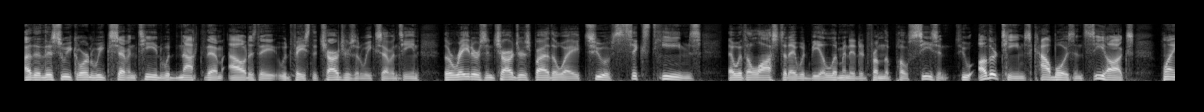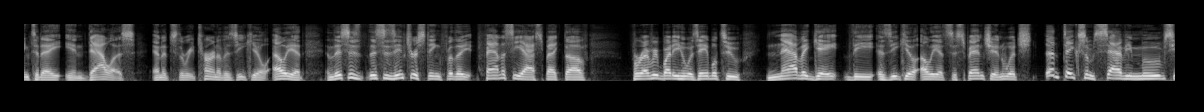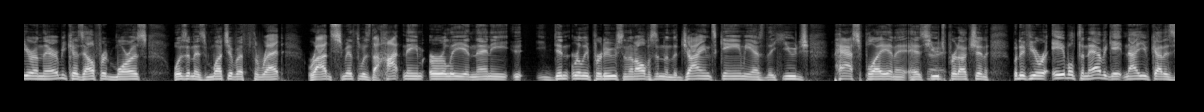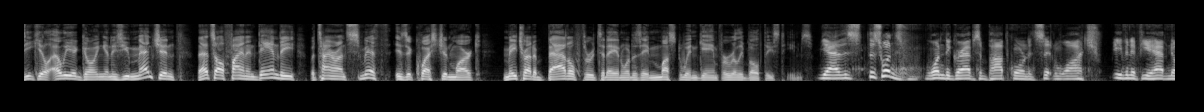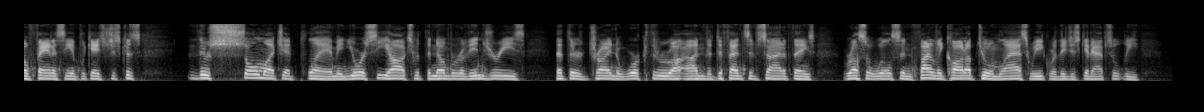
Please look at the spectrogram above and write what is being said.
either this week or in week 17 would knock them out as they would face the Chargers in week 17. The Raiders and Chargers, by the way, two of six teams that with a loss today would be eliminated from the postseason. Two other teams, Cowboys and Seahawks, playing today in Dallas, and it's the return of Ezekiel Elliott. And this is this is interesting for the fantasy aspect of for everybody who was able to navigate the Ezekiel Elliott suspension, which that takes some savvy moves here and there because Alfred Morris wasn't as much of a threat. Rod Smith was the hot name early, and then he he didn't really produce. And then all of a sudden in the Giants game, he has the huge pass play and it has huge production. But if you were able to navigate, now you've got Ezekiel Elliott going. And as you mentioned, that's all fine and dandy, but Tyron Smith is a question mark may try to battle through today in what is a must-win game for really both these teams. Yeah, this this one's one to grab some popcorn and sit and watch, even if you have no fantasy implications, just because there's so much at play. I mean, your Seahawks with the number of injuries that they're trying to work through on the defensive side of things. Russell Wilson finally caught up to him last week, where they just get absolutely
